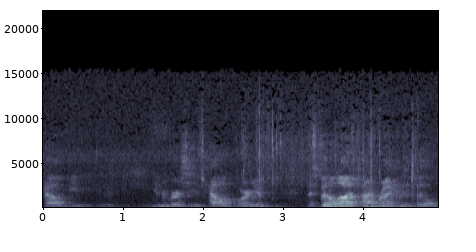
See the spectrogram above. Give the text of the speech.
Cal University of California. I spent a lot of time writing the bill.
